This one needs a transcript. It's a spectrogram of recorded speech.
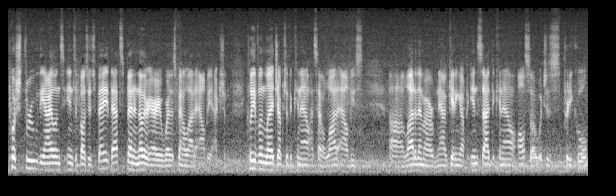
push through the islands into Buzzards Bay, that's been another area where there's been a lot of albie action. Cleveland Ledge up to the canal has had a lot of albies. Uh, a lot of them are now getting up inside the canal also, which is pretty cool.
